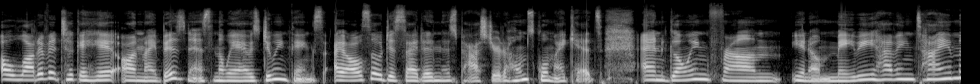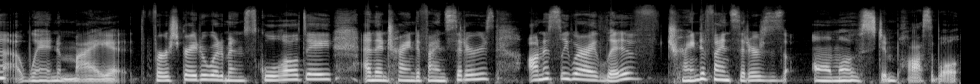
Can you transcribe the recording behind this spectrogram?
a lot of it took a hit on my business and the way I was doing things. I also decided in this past year to homeschool my kids and going from, you know, maybe having time when my first grader would have been in school all day and then trying to find sitters. Honestly, where I live, trying to find sitters is almost impossible.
